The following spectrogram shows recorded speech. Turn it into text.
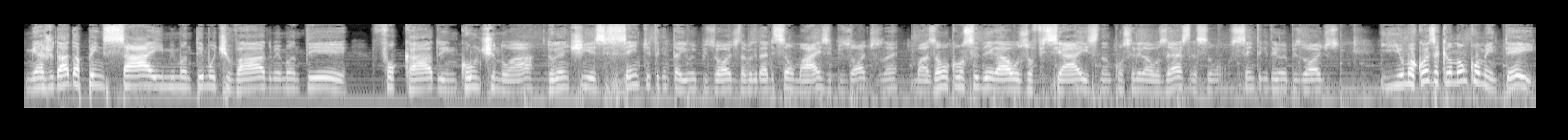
me ajudado a pensar e me manter motivado, me manter focado em continuar durante esses 131 episódios. Na verdade, são mais episódios, né? Mas vamos considerar os oficiais, não considerar os extras, são 131 episódios. E uma coisa que eu não comentei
